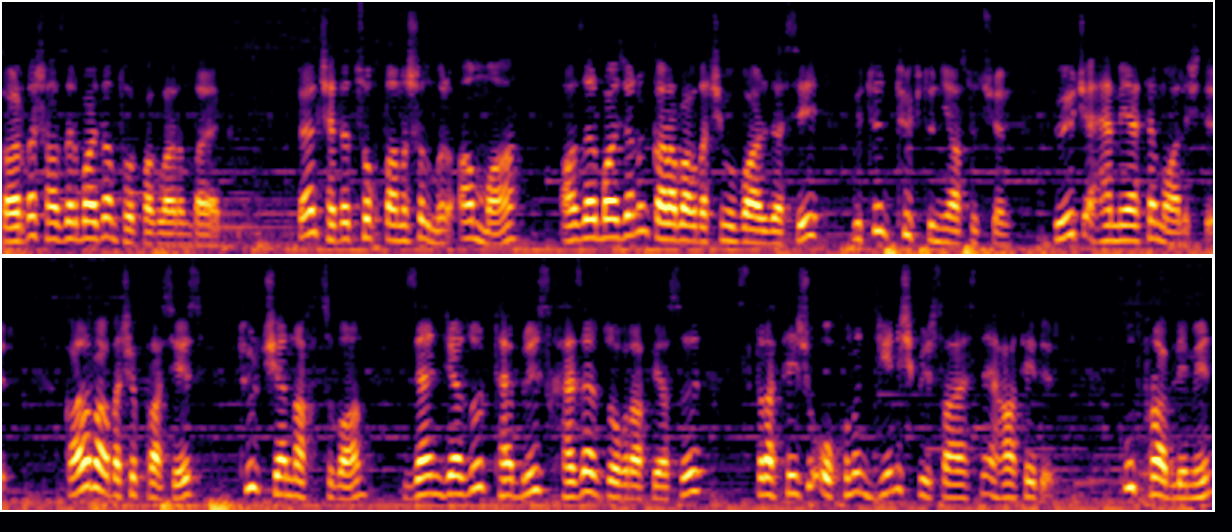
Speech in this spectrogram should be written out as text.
qardaş Azərbaycan torpaqlarındayıq. Bəlkə də çox danışılmır, amma Azərbaycanın Qarabağdakı mübarizəsi bütün türk dünyası üçün böyük əhəmiyyətə malikdir. Qarabağdakı proses Türkiyə Naxçıvan, Zəngəzur, Təbriz, Xəzər coğrafiyası strateji oxunun geniş bir sahəsini əhatə edir. Bu problemin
